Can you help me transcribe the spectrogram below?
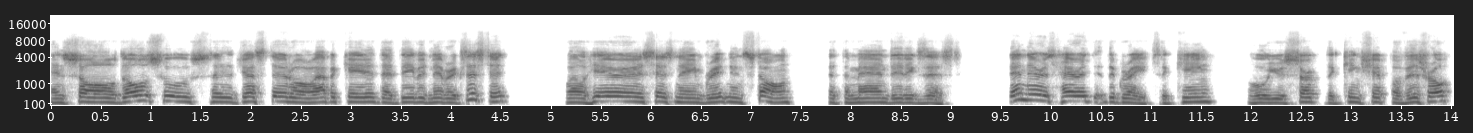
And so those who suggested or advocated that David never existed, well, here is his name written in stone that the man did exist. Then there is Herod the Great, the king who usurped the kingship of Israel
